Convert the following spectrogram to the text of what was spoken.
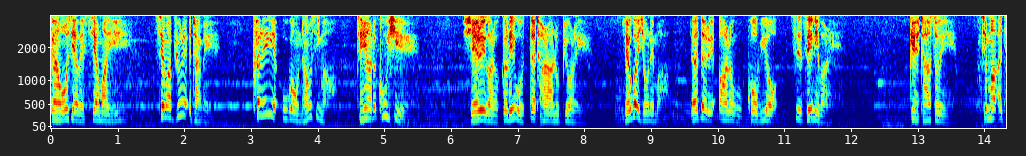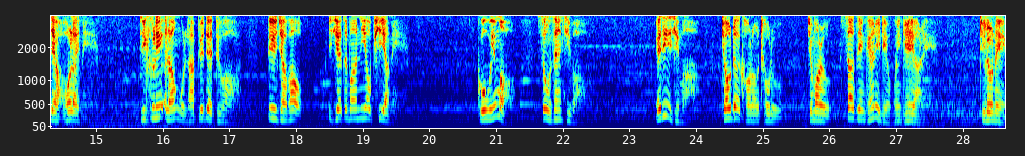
အံဝတ်ဆရာပဲဆရာမကြီးဆင်မပြောတဲ့အတိုင်းပဲခလေးရဲ့ဦးကောင်နောက်စီမှာဒဏ်ရာတစ်ခုရှိတယ်ရဲတွေကတော့ကလေးကိုတက်ထားတာလို့ပြောတယ်ရဲခွက်ရုံးထဲမှာလက်သက်တွေအားလုံးကိုခေါ်ပြီးတော့စစ်ဆေးနေပါတယ်ကဲဒါဆိုရင်ကျမအကြက်ဟောလိုက်မယ်ဒီကလေးအလောင်းကိုလာပစ်တဲ့သူဟာတေချာပေါက် ရဲသမားနှစ်ယောက်ဖြစ်ရမယ်ကိုဝင်းမောင်စုံစမ်းကြည့်ပါဦးအဲ့ဒီအချိန်မှာကြောက်တဲ့ခေါင်းလုံးထုတ်လို့ကျမတို့စာတင်ခန်းတွေထဲဝင်ခဲ့ရတယ်ဒီလိုနဲ့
